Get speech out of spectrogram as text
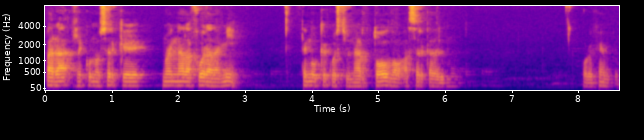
para reconocer que no hay nada fuera de mí? Tengo que cuestionar todo acerca del mundo. Por ejemplo,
